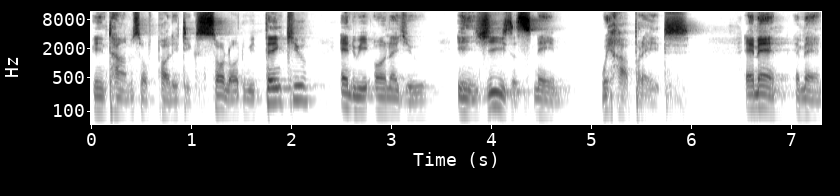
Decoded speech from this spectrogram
in terms of politics. So Lord, we thank you and we honor you. In Jesus' name, we have prayed. Amen. Amen.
